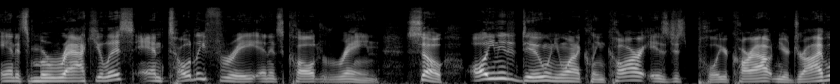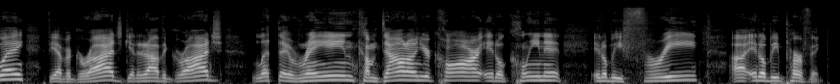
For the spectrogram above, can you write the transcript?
And it's miraculous and totally free, and it's called rain. So, all you need to do when you want a clean car is just pull your car out in your driveway. If you have a garage, get it out of the garage, let the rain come down on your car. It'll clean it, it'll be free, uh, it'll be perfect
